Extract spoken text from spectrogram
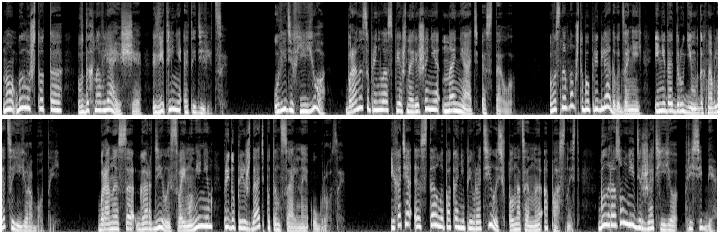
Но было что-то вдохновляющее в витрине этой девицы. Увидев ее, баронесса приняла спешное решение нанять Эстеллу. В основном, чтобы приглядывать за ней и не дать другим вдохновляться ее работой. Баронесса гордилась своим умением предупреждать потенциальные угрозы. И хотя Эстелла пока не превратилась в полноценную опасность, было разумнее держать ее при себе.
